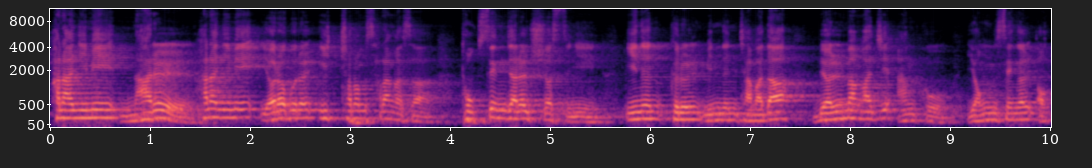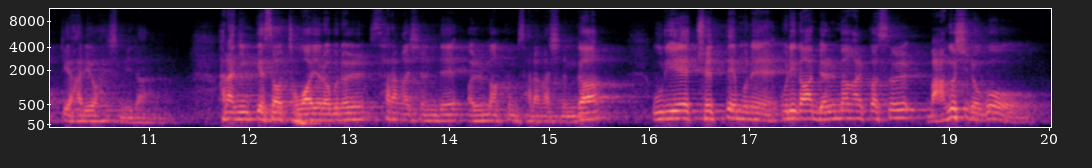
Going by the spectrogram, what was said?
하나님이 나를 하나님이 여러분을 이처럼 사랑하사 독생자를 주셨으니 이는 그를 믿는 자마다 멸망하지 않고 영생을 얻게 하려 하십니다. 하나님께서 저와 여러분을 사랑하시는데 얼만큼 사랑하시는가? 우리의 죄 때문에 우리가 멸망할 것을 막으시려고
